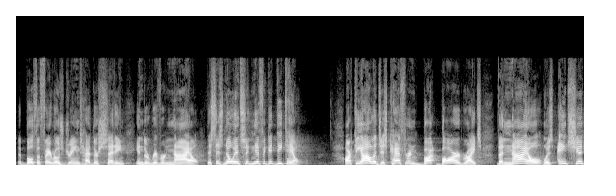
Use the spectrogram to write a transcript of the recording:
that both of Pharaoh's dreams had their setting in the river Nile. This is no insignificant detail. Archaeologist Kathryn Bard writes The Nile was ancient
